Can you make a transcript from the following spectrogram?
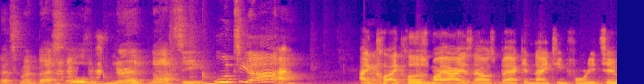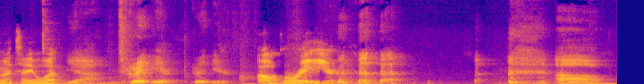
That's my best old nerd Nazi. Utia. I, cl- I closed my eyes and I was back in 1942. I tell you what. Yeah, it's a great year. Great year. Oh, great year. um,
